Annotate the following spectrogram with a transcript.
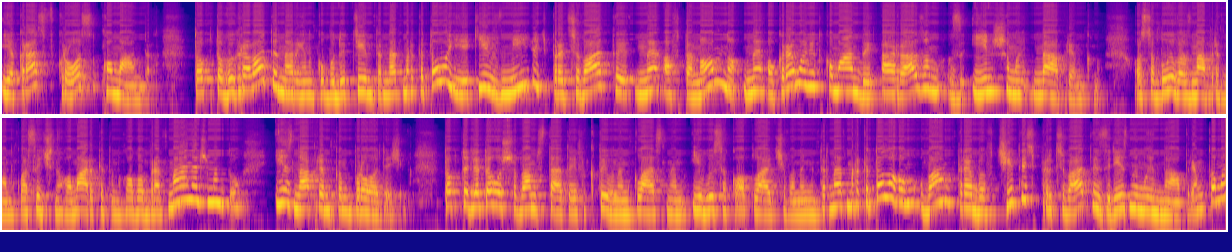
якраз в крос-командах. Тобто вигравати на ринку будуть ті інтернет-маркетологи, які вміють працювати не автономно, не окремо від команди, а разом з іншими напрямками, особливо з напрямком класичного маркетингу або бренд-менеджменту і з напрямком продажів. Тобто для того, щоб вам стати ефективним, класним і високооплачуваним інтернет-маркетологом, вам треба вчитись працювати з різними напрямками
